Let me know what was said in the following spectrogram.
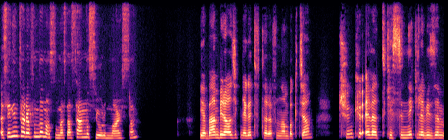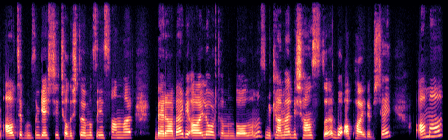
E, senin tarafında nasıl mesela? Sen nasıl yorumlarsın? Ya ben birazcık negatif tarafından bakacağım. Çünkü evet kesinlikle bizim altyapımızın geçtiği, çalıştığımız insanlar beraber bir aile ortamında olmamız mükemmel bir şanstı. Bu apayrı bir şey. Ama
